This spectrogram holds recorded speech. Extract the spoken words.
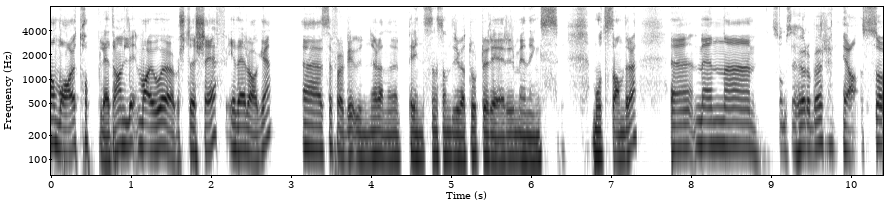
Han var jo toppleder, han var jo øverste sjef i det laget. Eh, selvfølgelig under denne prinsen som driver og torturerer meningsmotstandere. Eh, men eh, Som seg hør og bør. ja, så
